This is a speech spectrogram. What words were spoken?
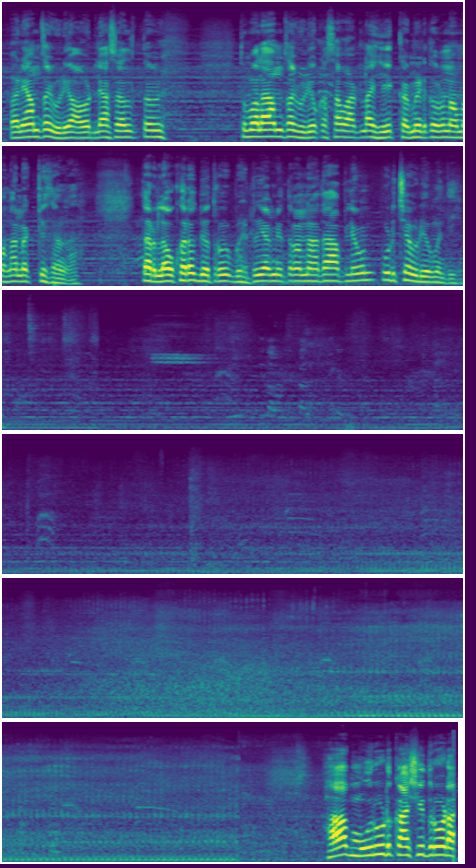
आणि आमचा व्हिडिओ आवडला असेल तर तुम्हाला आमचा व्हिडिओ कसा वाटला हे कमेंट करून आम्हाला नक्की सांगा. तर लवकरच भेटू भेटूया मित्रांनो आता आपल्याहून पुढच्या व्हिडिओमध्ये. हा मुरुड काशीद रोड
